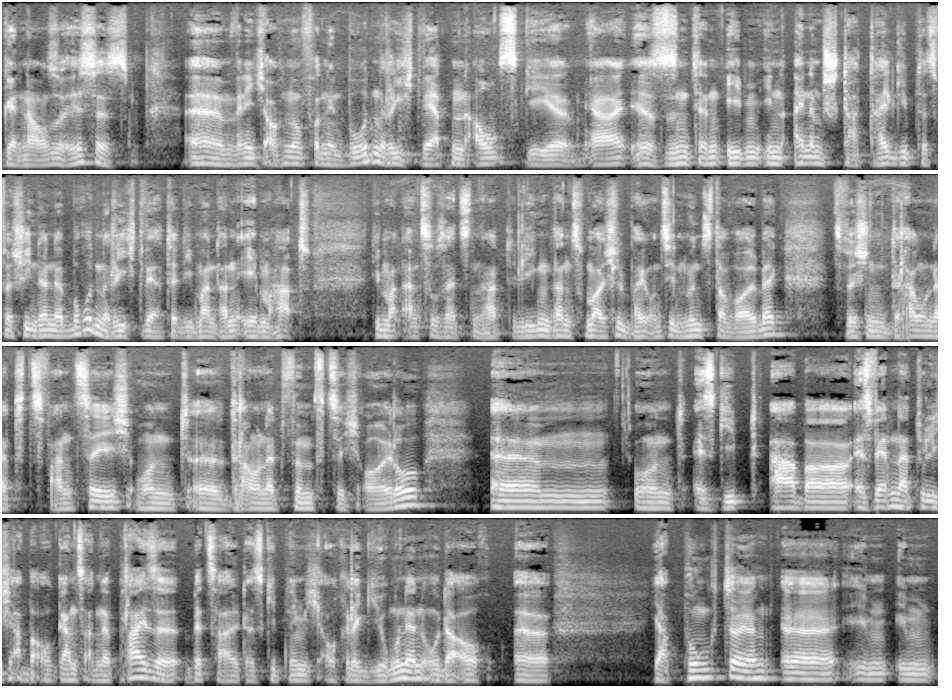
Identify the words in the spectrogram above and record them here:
genau so ist es. Äh, wenn ich auch nur von den Bodenrichtwerten ausgehe, ja, es sind dann eben in einem Stadtteil gibt es verschiedene Bodenrichtwerte, die man dann eben hat die man anzusetzen hat. Die liegen dann zum Beispiel bei uns in Münster-Wolbeck zwischen 320 und äh, 350 Euro. Ähm, und es gibt aber, es werden natürlich aber auch ganz andere Preise bezahlt. Es gibt nämlich auch Regionen oder auch äh, ja, Punkte äh, im, im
